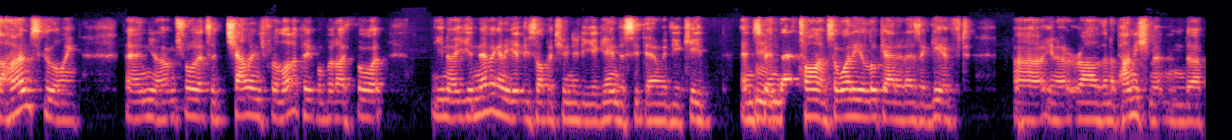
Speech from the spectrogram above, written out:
the homeschooling. And, you know, I'm sure that's a challenge for a lot of people, but I thought, you know, you're never going to get this opportunity again to sit down with your kid and hmm. spend mm. that time. So why don't you look at it as a gift? Uh, you know, rather than a punishment. And uh,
